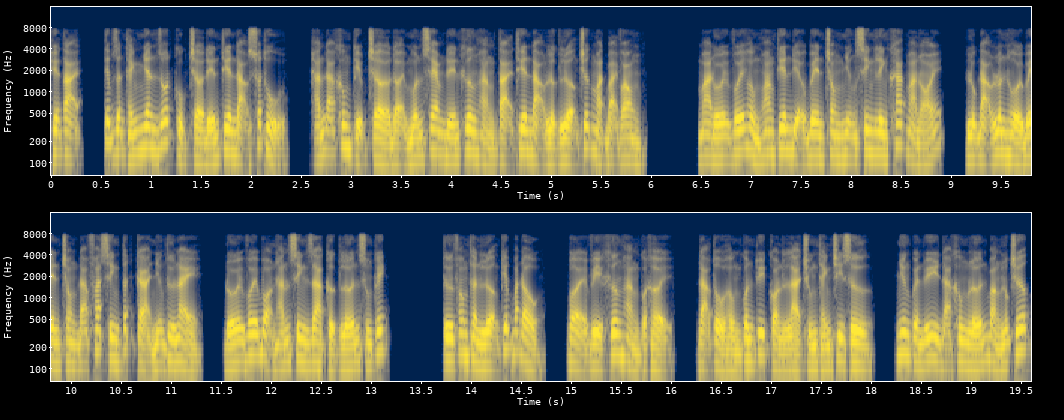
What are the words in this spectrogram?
Hiện tại, tiếp dẫn thánh nhân rốt cục chờ đến thiên đạo xuất thủ, hắn đã không kịp chờ đợi muốn xem đến khương hằng tại thiên đạo lực lượng trước mặt bại vong. Mà đối với hồng hoang thiên điệu bên trong những sinh linh khác mà nói, lục đạo luân hồi bên trong đã phát sinh tất cả những thứ này, đối với bọn hắn sinh ra cực lớn xung kích. Từ phong thần lượng kiếp bắt đầu, bởi vì khương hằng quật khởi, đạo tổ hồng quân tuy còn là chúng thánh chi sư, nhưng quyền uy đã không lớn bằng lúc trước.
